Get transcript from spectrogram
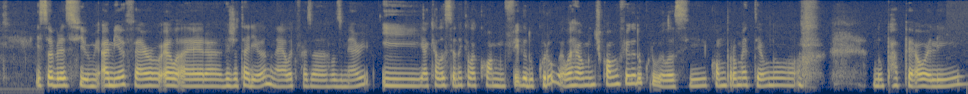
e sobre esse filme, a Mia Farrow, ela era vegetariana, né? Ela que faz a Rosemary. E aquela cena que ela come um fígado cru, ela realmente come um fígado cru. Ela se comprometeu no, no papel ali.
